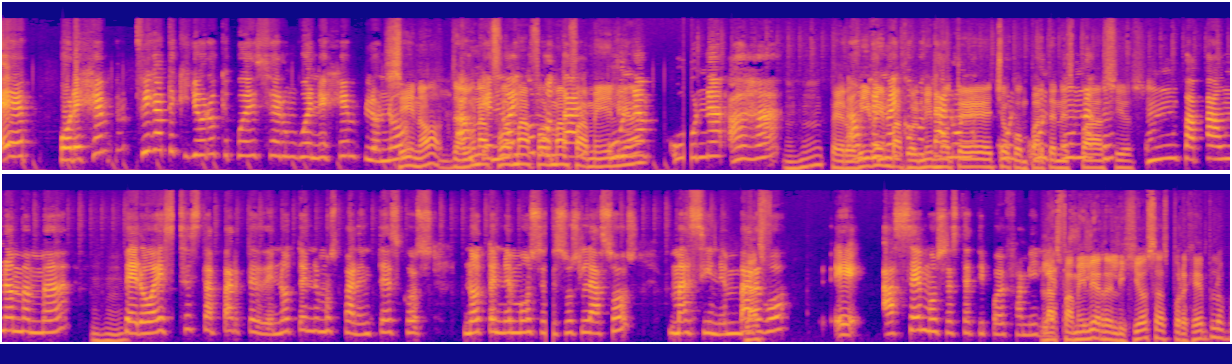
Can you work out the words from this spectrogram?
Eh, por ejemplo, fíjate que yo creo que puede ser un buen ejemplo, ¿no? Sí, ¿no? De alguna forma forman familia. Una, ajá. pero viven bajo el mismo techo, comparten espacios. Un, papá, una mamá, pero es esta parte de no tenemos parentescos, no tenemos esos lazos, más sin embargo, eh, hacemos este tipo de familias. Las familias religiosas, por ejemplo.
